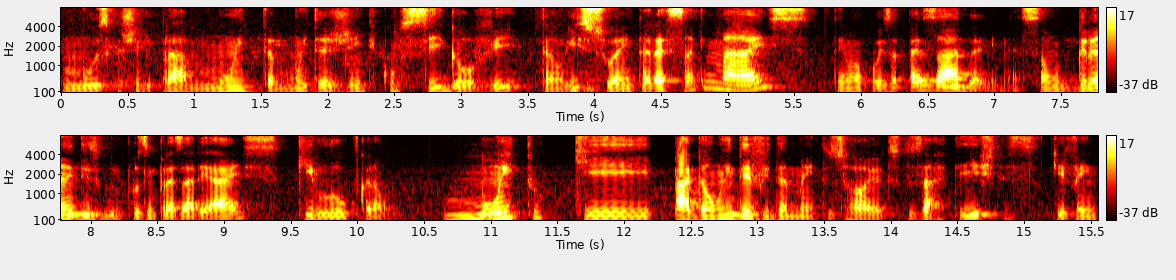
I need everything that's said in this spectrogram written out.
música chegue para muita, muita gente consiga ouvir. Então, isso é interessante, mas tem uma coisa pesada aí, né? São grandes grupos empresariais que lucram muito que pagam indevidamente os royalties dos artistas, que, vem,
